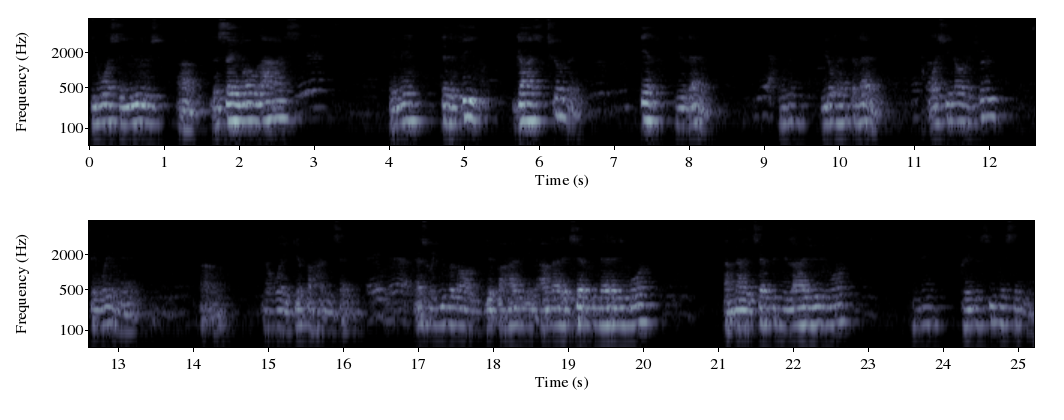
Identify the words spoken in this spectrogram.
He wants to use uh, the same old lies. Yes. Amen. To defeat God's children. If you let him. Amen. You don't have to let him. Right. Once you know the truth, say, wait a minute. Uh, no way, get behind me, Satan. Amen. That's where you belong. Get behind me. I'm not accepting that anymore. I'm not accepting your lies anymore. Amen. Greater is he that's in me.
